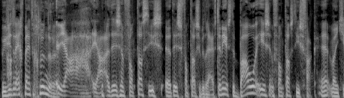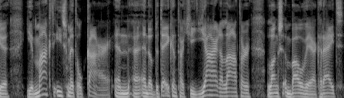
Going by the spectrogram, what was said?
U zit er echt bij te glunderen. Ja, ja het, is een fantastisch, het is een fantastisch bedrijf. Ten eerste, bouwen is een fantastisch vak. Hè? Want je, je maakt iets met elkaar. En, uh, en dat betekent dat je jaren later langs een bouwwerk rijdt...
